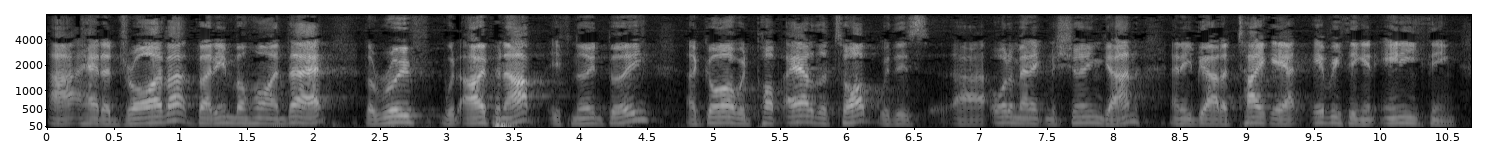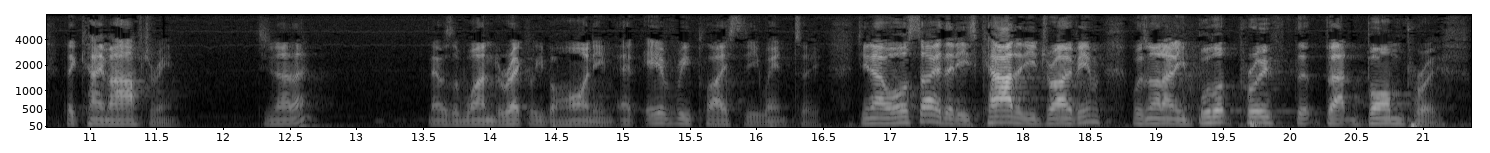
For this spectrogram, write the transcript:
uh, had a driver, but in behind that, the roof would open up if need be. A guy would pop out of the top with his uh, automatic machine gun, and he'd be able to take out everything and anything that came after him. Do you know that? That was the one directly behind him at every place that he went to. Do you know also that his car that he drove him was not only bulletproof but bomb-proof?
